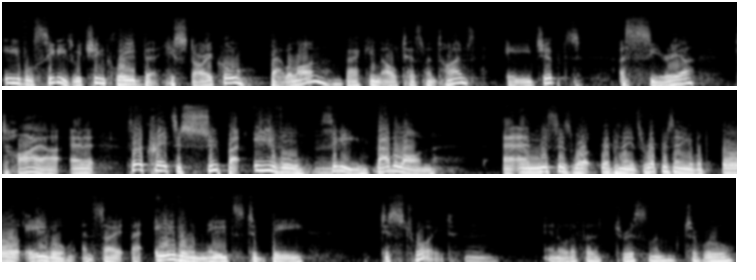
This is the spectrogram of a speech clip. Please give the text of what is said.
evil cities which include the historical babylon back in old testament times egypt assyria tyre and it sort of creates this super evil city babylon. a- And this is what representing it's representative of all evil. And so that evil needs to be destroyed in order for Jerusalem to rule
